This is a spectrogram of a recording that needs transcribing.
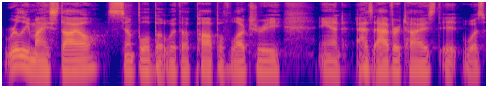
really my style, simple but with a pop of luxury. And as advertised, it was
